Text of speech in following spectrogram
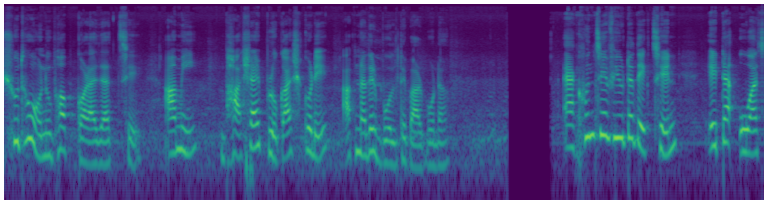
শুধু অনুভব করা যাচ্ছে। আমি ভাষায় প্রকাশ করে আপনাদের বলতে পারব না। এখন যে ভিউটা দেখছেন, এটা ওয়াচ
